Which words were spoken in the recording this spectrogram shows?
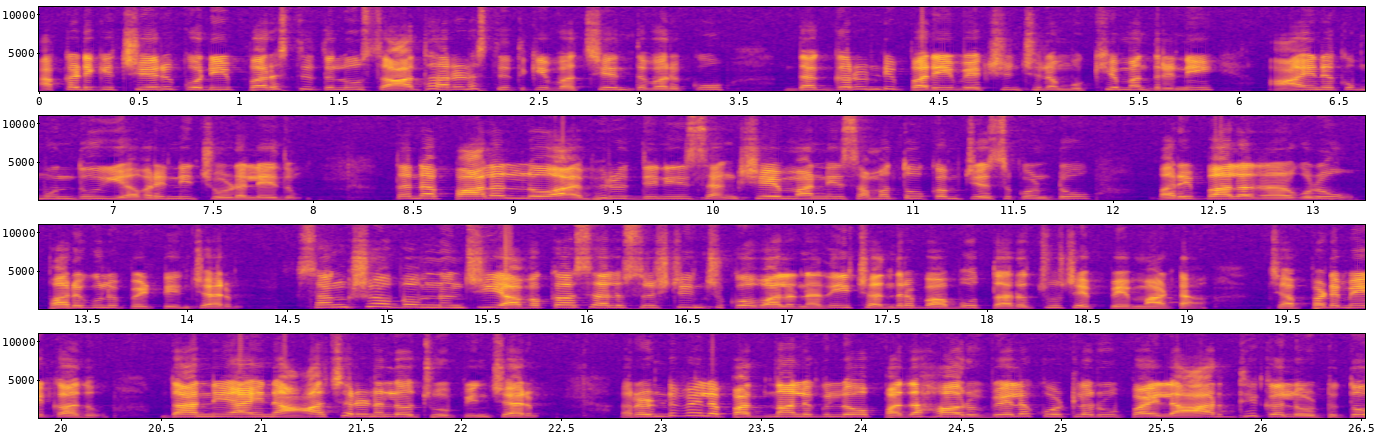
అక్కడికి చేరుకొని పరిస్థితులు సాధారణ స్థితికి వచ్చేంత వరకు దగ్గరుండి పర్యవేక్షించిన ముఖ్యమంత్రిని ఆయనకు ముందు ఎవరినీ చూడలేదు. తన పాలనలో అభివృద్ధిని సంక్షేమాన్ని సమతూకం చేసుకుంటూ పరిపాలనలు పరుగులు పెట్టించారు. సంక్షోభం నుంచి అవకాశాలు సృష్టించుకోవాలన్నది చంద్రబాబు తరచూ చెప్పే మాట. చెప్పడమే కాదు దాన్ని ఆయన ఆచరణలో చూపించారు. రెండు వేల పద్నాలుగులో పదహారు వేల కోట్ల రూపాయల ఆర్థిక లోటుతో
